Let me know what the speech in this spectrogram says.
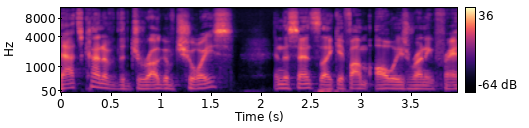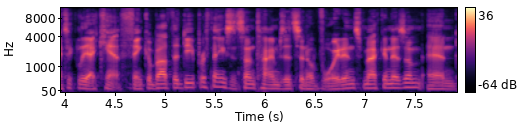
that's kind of the drug of choice in the sense like if I'm always running frantically, I can't think about the deeper things. And sometimes it's an avoidance mechanism. And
